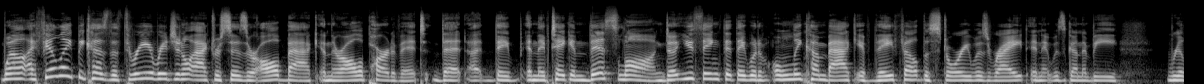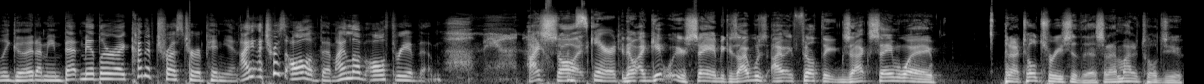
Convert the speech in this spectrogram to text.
Well, I feel like because the three original actresses are all back and they're all a part of it, that uh, they've and they've taken this long. Don't you think that they would have only come back if they felt the story was right and it was going to be really good? I mean, Bette Midler, I kind of trust her opinion. I, I trust all of them. I love all three of them. Oh man, I saw I'm it. scared. You know, I get what you're saying because I was I felt the exact same way, and I told Teresa this, and I might have told you.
